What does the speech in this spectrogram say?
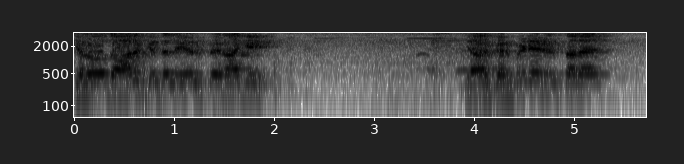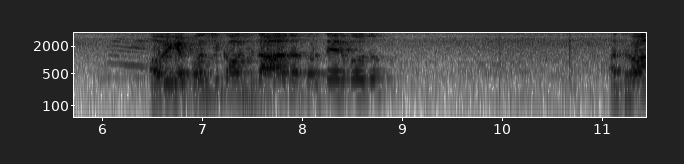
ಕೆಲವೊಂದು ಆರೋಗ್ಯದಲ್ಲಿ ಏರುಪೇರಾಗಿ ಯಾರು ಗರ್ಭಿಣಿಯರಿರ್ತಾರೆ ಅವರಿಗೆ ಪೌಷ್ಟಿಕಾಂಶದ ಆಹಾರದ ಕೊರತೆ ಇರಬಹುದು ಅಥವಾ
